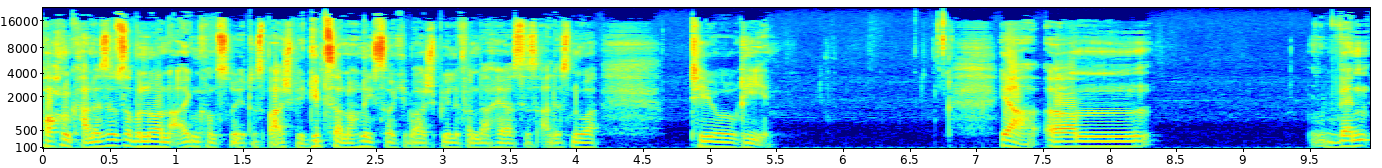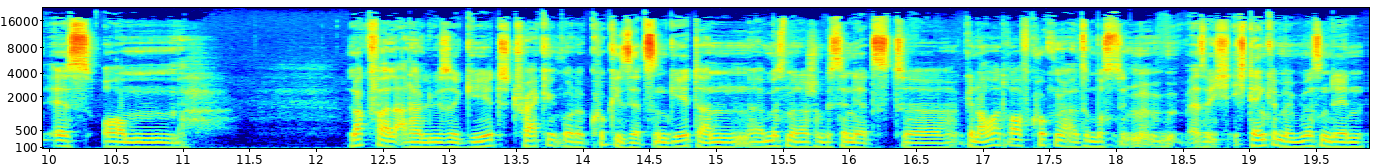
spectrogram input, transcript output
pochen kann. Es ist aber nur ein eigenkonstruiertes Beispiel. Gibt es ja noch nicht solche Beispiele, von daher ist es alles nur Theorie. Ja, ähm, wenn es um Logfile-Analyse geht, Tracking oder Cookie-Setzen geht, dann äh, müssen wir da schon ein bisschen jetzt äh, genauer drauf gucken. Also, muss, also ich, ich denke, wir müssen den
